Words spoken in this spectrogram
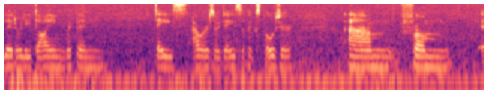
literally dying within days, hours, or days of exposure um, from uh,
